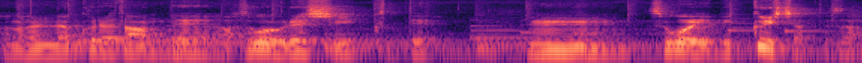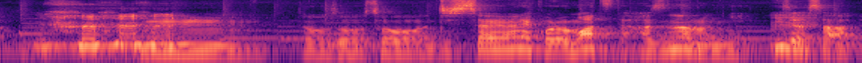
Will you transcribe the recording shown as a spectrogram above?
あの連絡くれたんであすごい嬉しくて、うん、すごいびっくりしちゃってさ、うん、そうそうそう。実際はねこれを待ってたはずなのにいざさ、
